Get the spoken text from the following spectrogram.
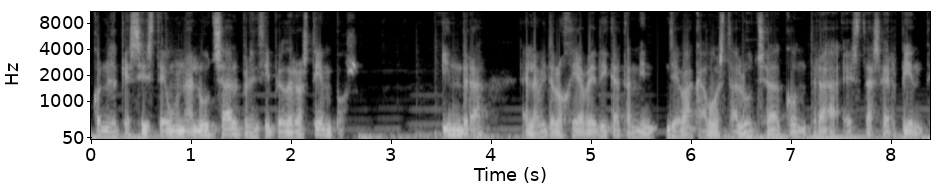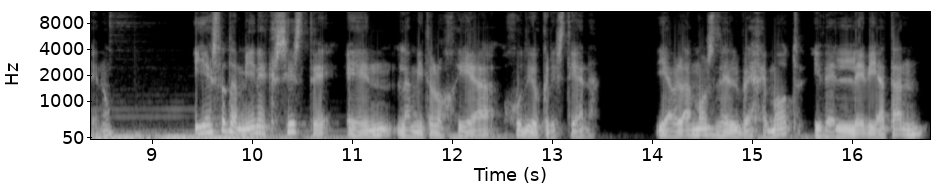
con el que existe una lucha al principio de los tiempos. Indra, en la mitología védica, también lleva a cabo esta lucha contra esta serpiente, ¿no? Y esto también existe en la mitología judio-cristiana y hablamos del Behemoth y del Leviatán,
